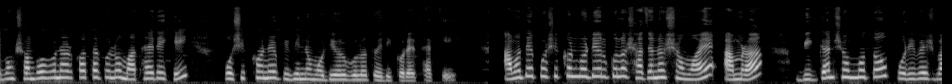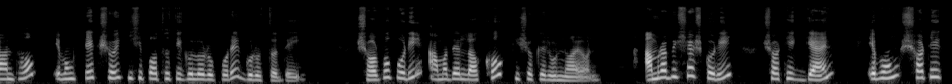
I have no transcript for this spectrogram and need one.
এবং সম্ভাবনার কথাগুলো মাথায় রেখেই প্রশিক্ষণের বিভিন্ন মডিউলগুলো তৈরি করে থাকি। আমাদের প্রশিক্ষণ মডিউলগুলো সাজানোর সময় আমরা বিজ্ঞানসম্মত পরিবেশ বান্ধব এবং টেকসই কৃষি পদ্ধতিগুলোর উপরে গুরুত্ব দেই। সর্বোপরি আমাদের লক্ষ্য কৃষকের উন্নয়ন। আমরা বিশ্বাস করি সঠিক জ্ঞান এবং সঠিক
